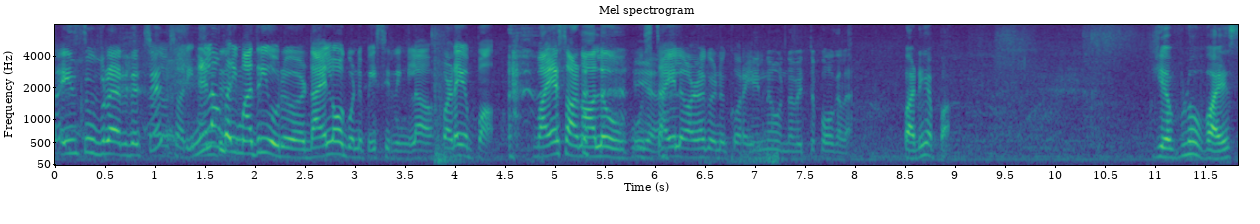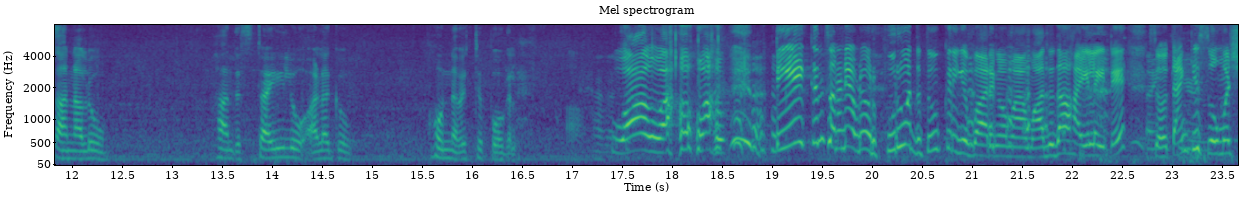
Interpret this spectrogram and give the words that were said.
nice சூப்பரா இருந்துச்சு. சாரி நீலாம்பரி மாதிரி ஒரு டயலாக் ஒன்று பேசிடுறீங்களா? படையப்பா. வயசானாலும் ஸ்டைல் அழகு எனக்கு குறையும். இன்னும் ஒன்று விட்டு போகலை. படையப்பா. எவ்வளோ வயசானாலும் அந்த ஸ்டைலும் அழகும் உன்னை விட்டு போகலை. வாவ் வாவ் வாவ். டேக்குன்னு சொன்னோடனே அப்படியே ஒரு புருவத்தை தூக்குறீங்க பாருங்க மேம் அதுதான் ஹைலைட்டே so thank you so much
